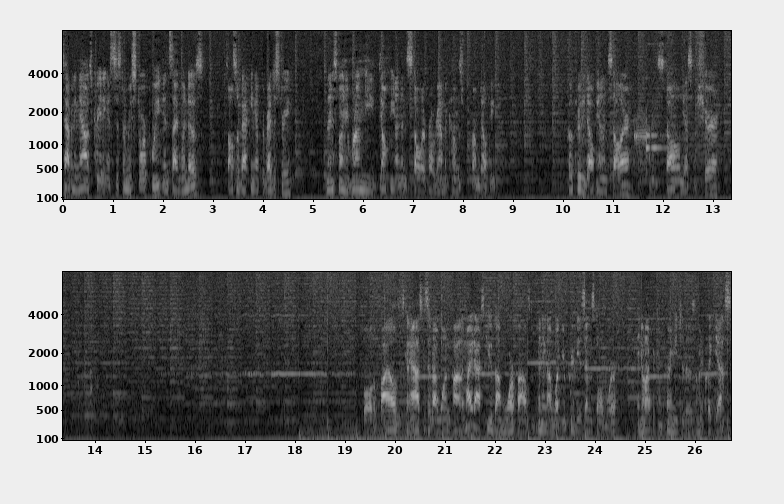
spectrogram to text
What's happening now is creating a system restore point inside Windows. It's also backing up the registry. And then it's going to run the Delphi uninstaller program that comes from Delphi. Go through the Delphi uninstaller, install, yes I'm sure. All the files, it's going to ask us about one file. It might ask you about more files depending on what your previous installs were. And you'll have to confirm each of those. I'm going to click yes.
